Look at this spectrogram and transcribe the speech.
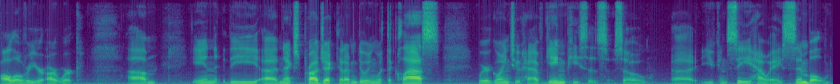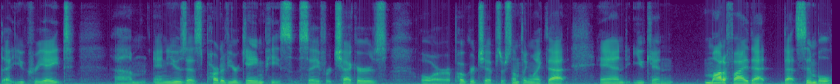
all over your artwork um, in the uh, next project that I'm doing with the class, we're going to have game pieces. So uh, you can see how a symbol that you create um, and use as part of your game piece, say for checkers or poker chips or something like that, and you can modify that that symbol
